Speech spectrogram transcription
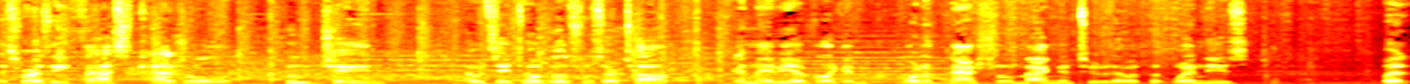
as far as a fast casual food chain, I would say Togo's was our top, and maybe of like a, one of national magnitude, I would put Wendy's. But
